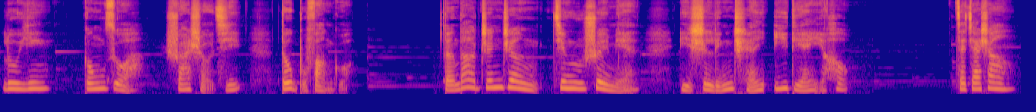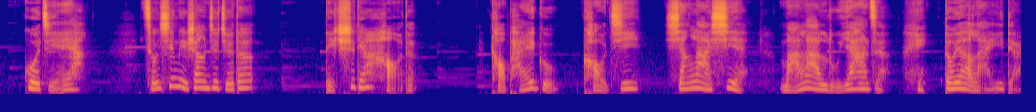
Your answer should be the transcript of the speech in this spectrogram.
录音、工作、刷手机都不放过。等到真正进入睡眠，已是凌晨一点以后。再加上过节呀，从心理上就觉得得吃点好的，烤排骨、烤鸡、香辣蟹、麻辣卤鸭子，嘿，都要来一点。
